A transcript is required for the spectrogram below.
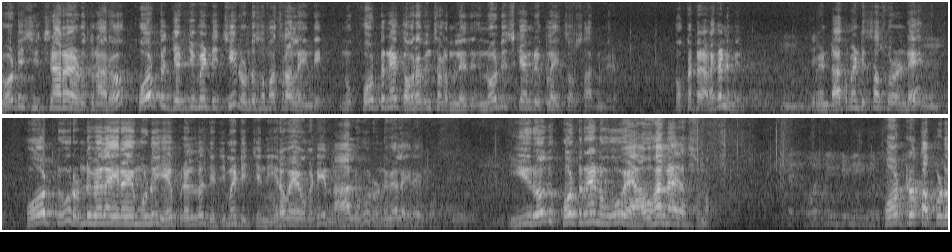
నోటీస్ ఇచ్చినారని అడుగుతున్నారు. కోర్టు జడ్జిమెంట్ ఇచ్చి రెండు సంవత్సరాలు అయింది. నువ్వు కోర్టునే గౌరవించడం లేదు. నోటీస్కి ఏం రిప్లై ఇచ్చావు సార్ మీరు? ఒకటి అడగండి మీరు. నేను డాక్యుమెంట్ ఇస్తా చూడండి. కోర్టు రెండు వేల ఇరవై మూడు ఏప్రిల్లో జడ్జిమెంట్ ఇచ్చింది. ఇరవై ఒకటి నాలుగు రెండు వేల ఇరవై మూడు. ఈరోజు కోర్టునే నువ్వు ఆహ్వానం చేస్తున్నావు. కోర్టు తప్పుడు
